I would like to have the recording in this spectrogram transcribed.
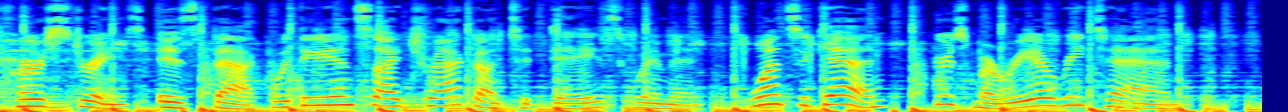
Purse Strings is back with the inside track on today's women. Once again, here's Maria Retan.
